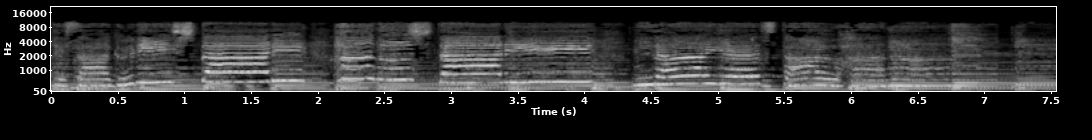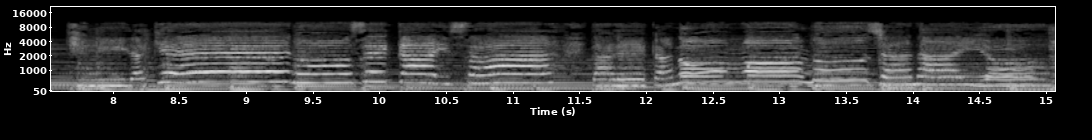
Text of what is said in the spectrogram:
手探りしたり話したり未来へ伝う花。君だけの世界さ誰かのものじゃないよ。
